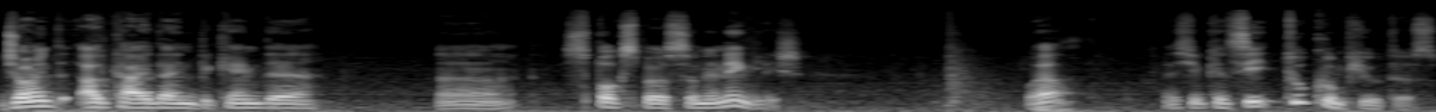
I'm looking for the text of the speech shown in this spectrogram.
joined Al Qaeda and became the uh, spokesperson in English. Well, as you can see, two computers.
